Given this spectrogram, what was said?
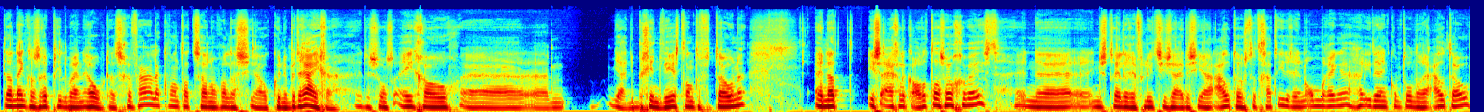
dan denkt ons reptiele brein, oh, dat is gevaarlijk, want dat zou nog wel eens jou kunnen bedreigen. dus ons ego, um, ja, die begint weerstand te vertonen. En dat is eigenlijk altijd al zo geweest. In de industriële revolutie zeiden ze, ja, auto's, dat gaat iedereen ombrengen. Iedereen komt onder een auto.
